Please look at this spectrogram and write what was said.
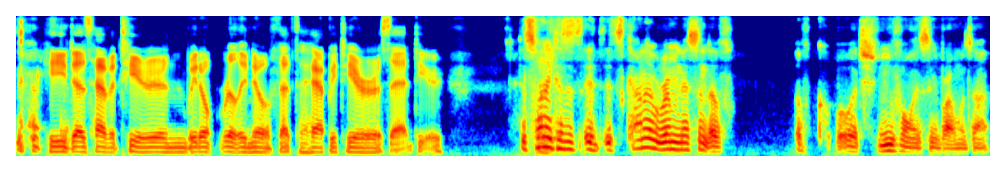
he does have a tear, and we don't really know if that's a happy tear or a sad tear. It's funny because it's it, it's kind of reminiscent of of which you've only seen probably one time.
